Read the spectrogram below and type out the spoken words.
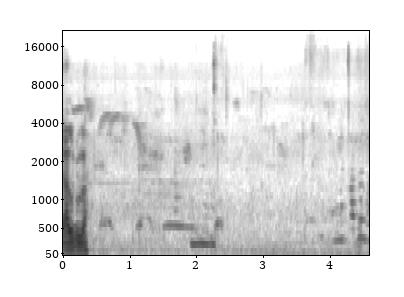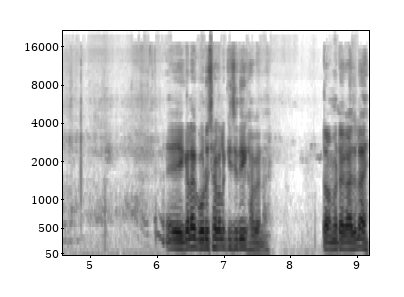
চালগুলো। এইগুলা গরু, ছাগল কিছুতেই খাবে না। টমেটো গাছ লাই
